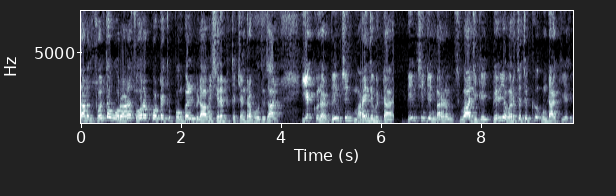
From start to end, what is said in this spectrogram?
தனது சொந்த ஊரான சூரக்கோட்டைக்கு பொங்கல் விழாவை சிறப்பிக்க சென்ற போதுதான் இயக்குனர் பீம்சிங் மறைந்து விட்டார் பீம்சிங்கின் மரணம் சிவாஜியை பெரிய வருத்தத்துக்கு உண்டாக்கியது.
